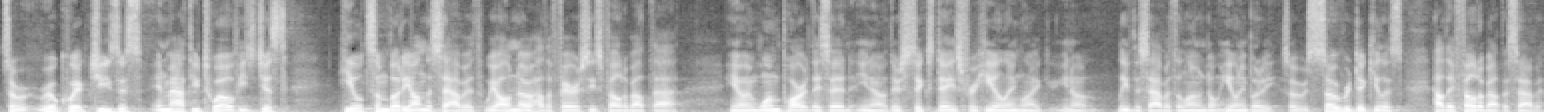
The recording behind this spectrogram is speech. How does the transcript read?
So, real quick, Jesus in Matthew 12, he's just healed somebody on the Sabbath. We all know how the Pharisees felt about that. You know, in one part, they said, you know, there's six days for healing, like, you know, leave the Sabbath alone, don't heal anybody. So it was so ridiculous how they felt about the Sabbath.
